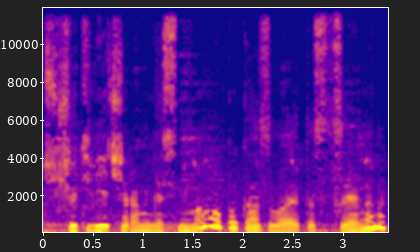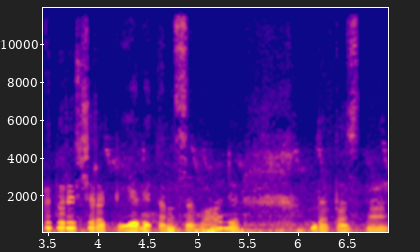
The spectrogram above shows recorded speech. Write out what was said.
чуть-чуть вечером я снимала, показывала эта сцена, на которой вчера пели, танцевали допоздна.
